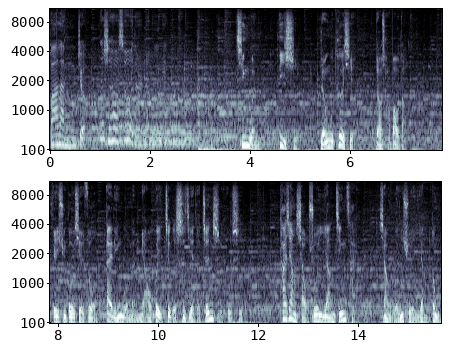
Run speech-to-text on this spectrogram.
巴兰姆酒，那时候所有的人都迷恋。新闻、历史、人物特写、调查报道，非虚构写作带领我们描绘这个世界的真实故事。它像小说一样精彩，像文学一样动人。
